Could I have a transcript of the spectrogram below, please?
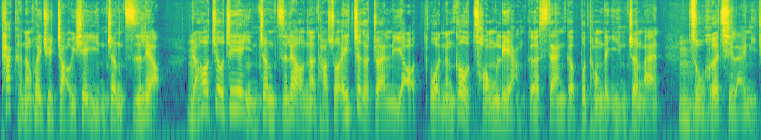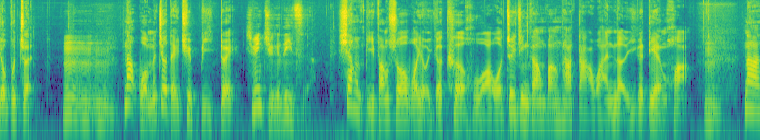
他可能会去找一些引证资料。然后就这些引证资料呢，他说：“哎，这个专利哦，我能够从两个、三个不同的引证案组合起来，你就不准。嗯嗯嗯，那我们就得去比对。随便举个例子。像比方说，我有一个客户啊，我最近刚帮他打完了一个电话，嗯，那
